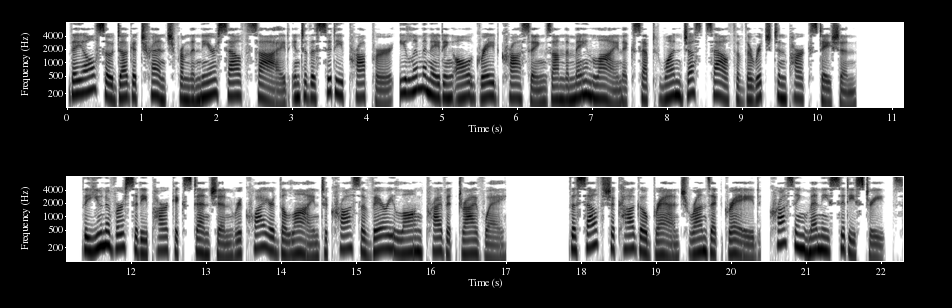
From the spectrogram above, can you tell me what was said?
They also dug a trench from the near south side into the city proper, eliminating all grade crossings on the main line except one just south of the Richton Park station. The University Park extension required the line to cross a very long private driveway. The South Chicago branch runs at grade, crossing many city streets.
